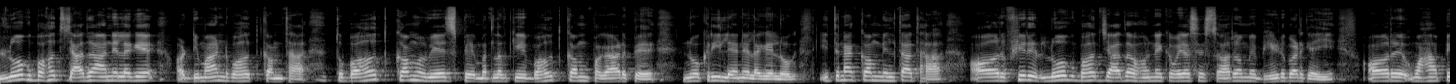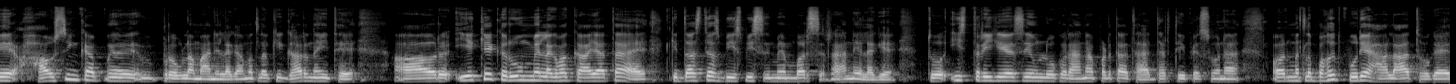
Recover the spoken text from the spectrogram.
लोग बहुत ज़्यादा आने लगे और डिमांड बहुत कम था। तो बहुत कम वेज पे मतलब कि बहुत कम पगार पे नौकरी लेने लगे लोग। इतना कम मिलता था और फिर लोग बहुत ज़्यादा होने की वजह से शहरों में भीड़ बढ़ गई और वहाँ पे हाउसिंग का प्रॉब्लम आने लगा। मतलब कि घर नहीं थे और एक एक रूम में लगभग कहा जाता है कि दस दस, बीस बीस मेंबर्स रहने लगे। तो इस तरीके से उन लोगों को रहना पड़ता था, धरती पे सोना। और मतलब बहुत बुरे हालात हो गए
